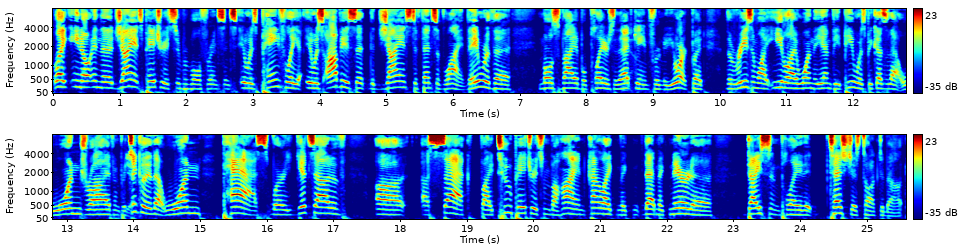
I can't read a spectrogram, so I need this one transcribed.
Like you know, in the Giants Patriots Super Bowl, for instance, it was painfully. It was obvious that the Giants' defensive line they were the most valuable players of that game for New York. But the reason why Eli won the MVP was because of that one drive, and particularly that one pass where he gets out of uh, a sack by two Patriots from behind, kind of like Mc, that McNair to Dyson play that Tesh just talked about.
